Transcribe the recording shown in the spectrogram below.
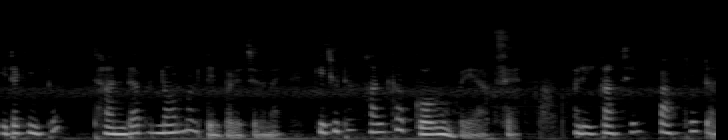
এটা কিন্তু ঠান্ডা বা নর্মাল টেম্পারেচারে নয়, কিছুটা হালকা গরম হয়ে আছে। আর এই কাচের পাত্রটার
